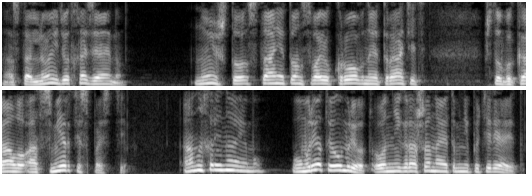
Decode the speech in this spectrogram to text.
Остальное идет хозяину. Ну и что, станет он свое кровное тратить, чтобы Калу от смерти спасти? А нахрена ему? Умрет и умрет, он ни гроша на этом не потеряет.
